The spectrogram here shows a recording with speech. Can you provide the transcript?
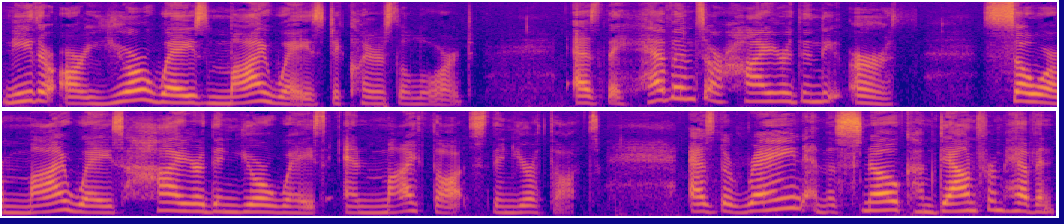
neither are your ways my ways, declares the Lord. As the heavens are higher than the earth, so are my ways higher than your ways, and my thoughts than your thoughts. As the rain and the snow come down from heaven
